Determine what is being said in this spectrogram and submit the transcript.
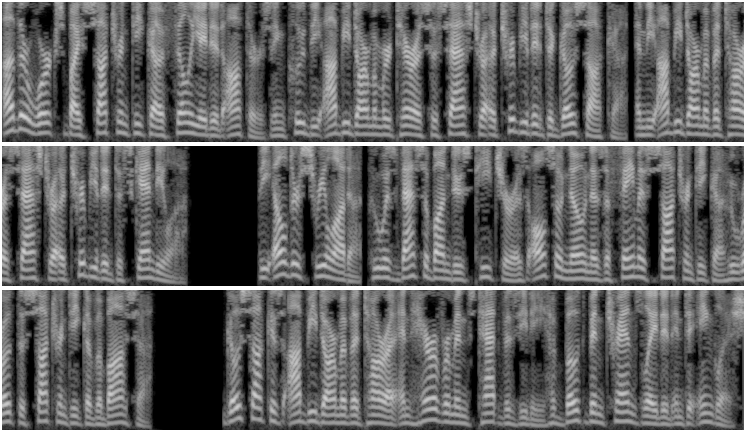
Other works by Sautrantika-affiliated authors include the Abhidharmamrtarasa Sastra attributed to Gosaka, and the Abhidharmavatara Sastra attributed to Skandila. The elder Srilata, who was Vasubandhu's teacher is also known as a famous Sautrantika who wrote the Sautrantika Vibhasa. Gosaka's Abhidharmavatara and Harivarman's Tattvasiddhi have both been translated into English.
